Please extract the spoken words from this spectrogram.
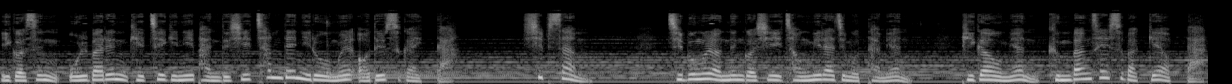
이것은 올바른 계책이니 반드시 참된 이로움을 얻을 수가 있다. 13. 지붕을 얻는 것이 정밀하지 못하면 비가 오면 금방 셀 수밖에 없다.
